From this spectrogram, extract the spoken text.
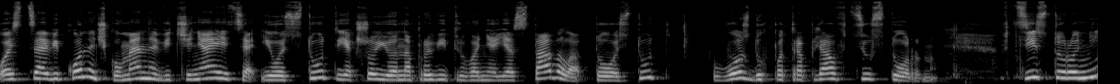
Ось це віконечко в мене відчиняється, і ось тут, якщо його на провітрювання я ставила, то ось тут воздух потрапляв в цю сторону. В цій стороні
